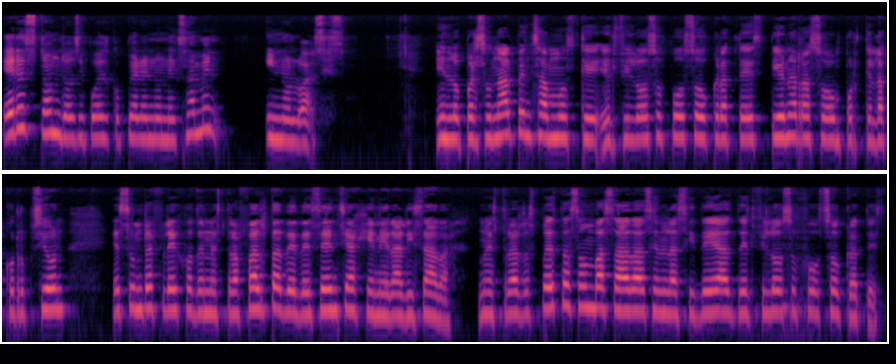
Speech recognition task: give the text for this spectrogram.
¿Eres tonto si puedes copiar en un examen y no lo haces? En lo personal pensamos que el filósofo Sócrates tiene razón porque la corrupción es un reflejo de nuestra falta de decencia generalizada. Nuestras respuestas son basadas en las ideas del filósofo Sócrates.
